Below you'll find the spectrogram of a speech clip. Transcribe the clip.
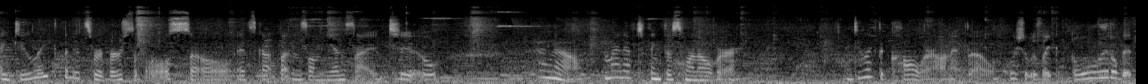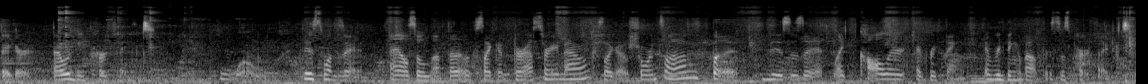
I do like that it's reversible, so it's got buttons on the inside too. I don't know. I might have to think this one over. I do like the collar on it though. Wish it was like a little bit bigger. That would be perfect. Whoa. This one's it. I also love that it looks like a dress right now because I got shorts on, but this is it. Like collar, everything. Everything about this is perfect.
